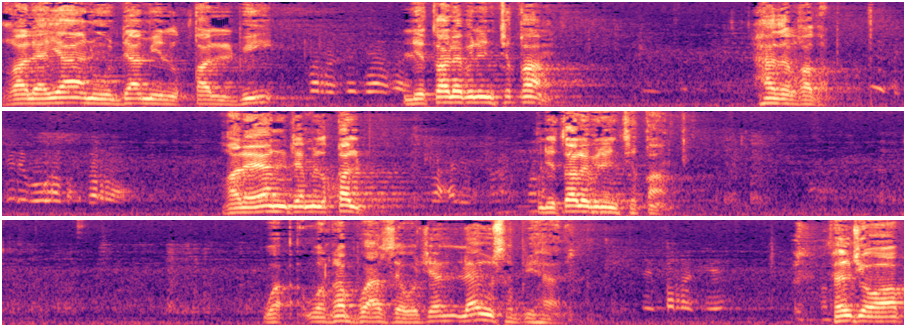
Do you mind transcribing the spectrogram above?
غليان دم القلب لطلب الانتقام. هذا الغضب. غليان دم القلب. لطلب الانتقام. والرب عز وجل لا يوصف بهذا. فالجواب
